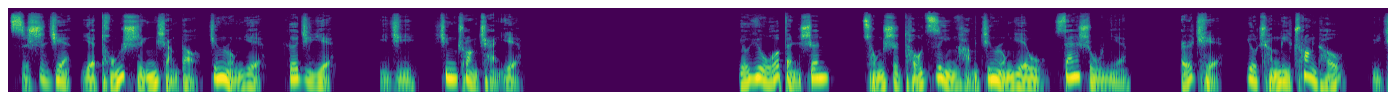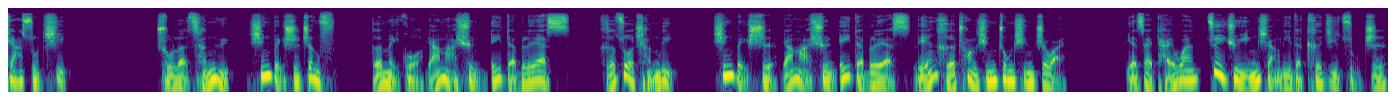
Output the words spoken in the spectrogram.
此事件也同时影响到金融业、科技业以及新创产业。由于我本身从事投资银行金融业务三十五年，而且又成立创投与加速器，除了曾与新北市政府和美国亚马逊 AWS 合作成立新北市亚马逊 AWS 联合创新中心之外，也在台湾最具影响力的科技组织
